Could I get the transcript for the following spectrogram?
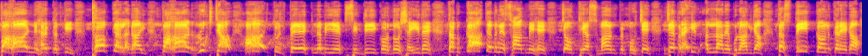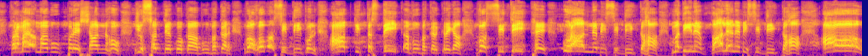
پہاڑ نے حرکت کی، ٹھوکر لگائی، پہاڑ رک جا۔ آج تجھ پہ ایک نبی، ایک صدیق اور دو شہید ہیں۔ تب کاتب نے ساتھ میں ہے، چوتھے اسمان پہ پہنچے۔ جبرائیل اللہ نے بلا لیا، تصدیق کون کرے گا؟ فرمایا محبوب پریشان نہ ہو یو صدقوں کا ابو بکر وہ ہوا صدیقن۔ آپ کی تصدیق ابو بکر کرے گا۔ وہ صدیق ہے، قرآن نے بھی صدیق کہا، مدینے والے نے بھی صدیق کہا۔ آؤ،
